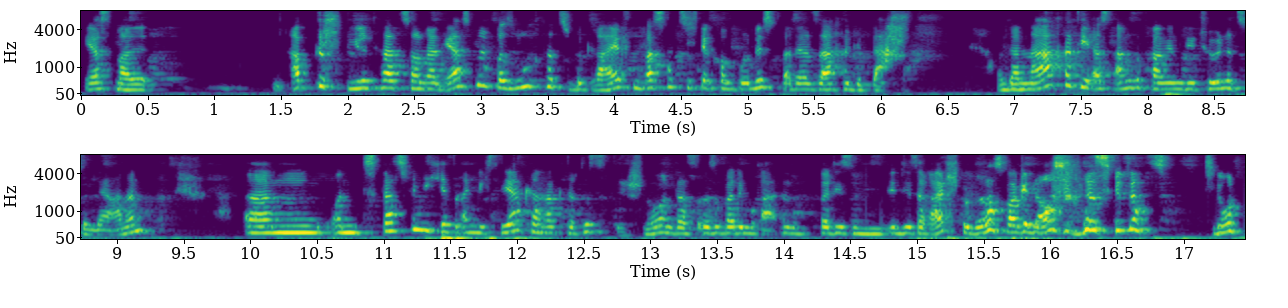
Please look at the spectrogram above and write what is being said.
erstmal abgespielt hat, sondern erstmal versucht hat zu begreifen, was hat sich der Komponist bei der Sache gedacht. Und danach hat die erst angefangen, die Töne zu lernen. Ähm, und das finde ich jetzt eigentlich sehr charakteristisch. Ne? Und das also bei dem bei diesem in dieser Reitstunde, das war genauso eine Situation.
